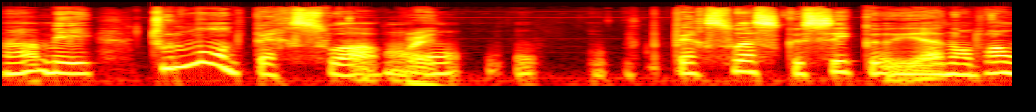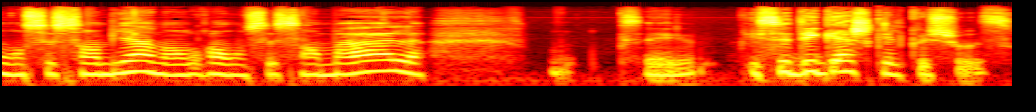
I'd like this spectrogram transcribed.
hein, mais tout le monde perçoit. On, perçoit ce que c'est qu'il y a un endroit où on se sent bien, un endroit où on se sent mal il se dégage quelque chose.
